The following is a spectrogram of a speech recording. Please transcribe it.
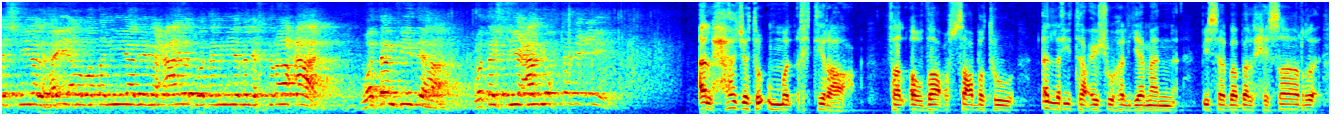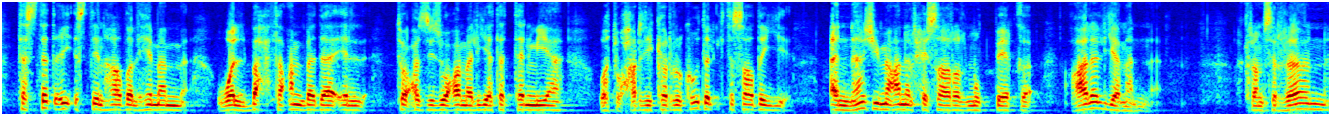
تشكيل الهيئة الوطنية لرعاية وتنمية الاختراعات وتنفيذها وتشجيع المخترعين. الحاجة أم الاختراع فالأوضاع الصعبة التي تعيشها اليمن بسبب الحصار تستدعي استنهاض الهمم والبحث عن بدائل تعزز عملية التنمية وتحرك الركود الاقتصادي الناجم عن الحصار المطبق. على اليمن. أكرم سران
